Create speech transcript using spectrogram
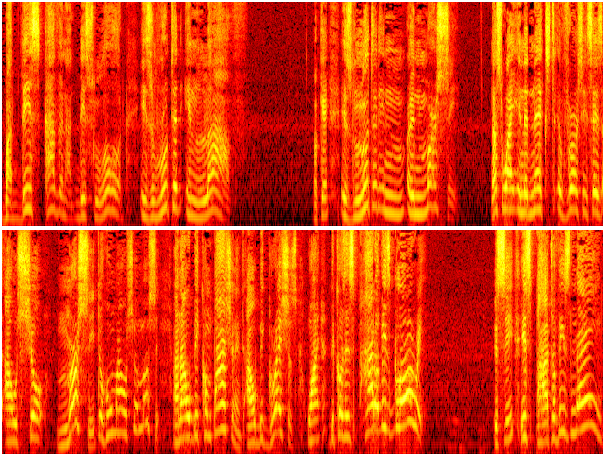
But this covenant, this Lord, is rooted in love. Okay? Is rooted in, in mercy. That's why in the next verse he says, I will show mercy to whom I will show mercy. And I will be compassionate. I will be gracious. Why? Because it's part of his glory. You see, it's part of his name.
